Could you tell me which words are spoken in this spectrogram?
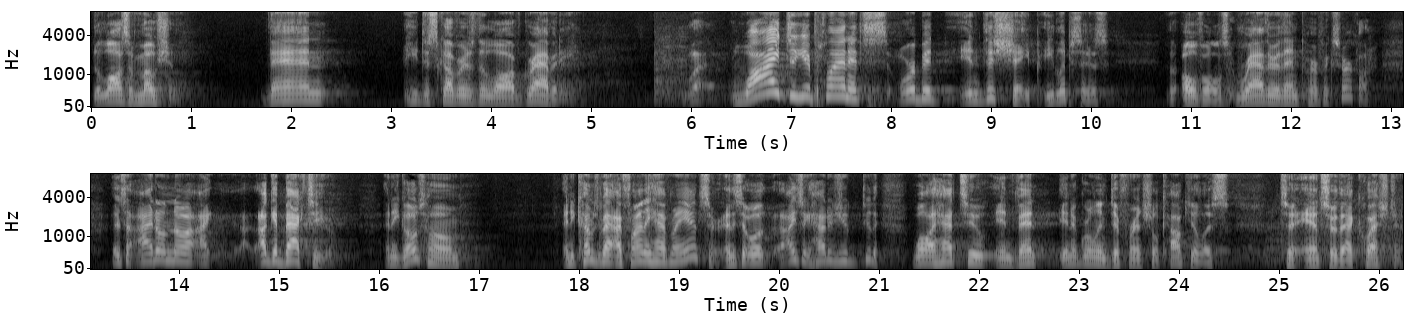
the laws of motion. Then he discovers the law of gravity. Why do your planets orbit in this shape, ellipses, ovals, rather than perfect circle? It's, I don't know. I, I'll get back to you. And he goes home and he comes back. I finally have my answer. And he said, Well, Isaac, how did you do that? Well, I had to invent integral and differential calculus to answer that question.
